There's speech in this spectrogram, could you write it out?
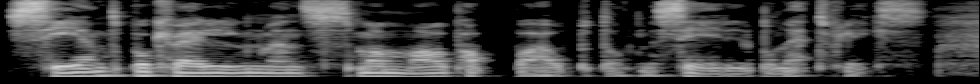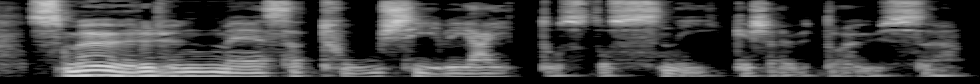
Sent på kvelden mens mamma og pappa er opptatt med serier på Netflix, smører hun med seg to skiver geitost og sniker seg ut av huset.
